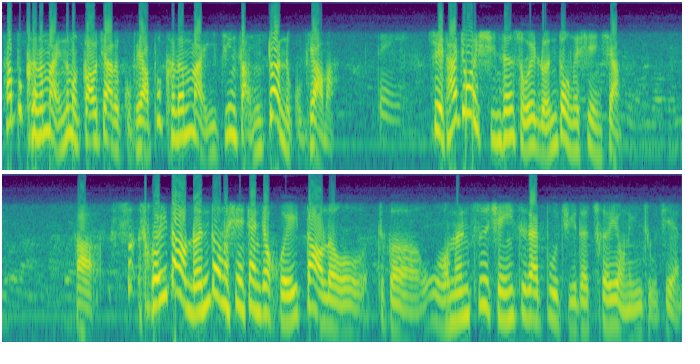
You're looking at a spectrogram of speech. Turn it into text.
他不可能买那么高价的股票，不可能买已经涨一段的股票嘛。对。所以它就会形成所谓轮动的现象。好，回到轮动的现象，就回到了这个我们之前一直在布局的车用零组件。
